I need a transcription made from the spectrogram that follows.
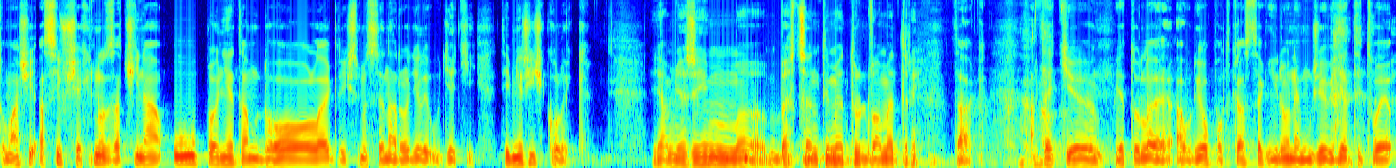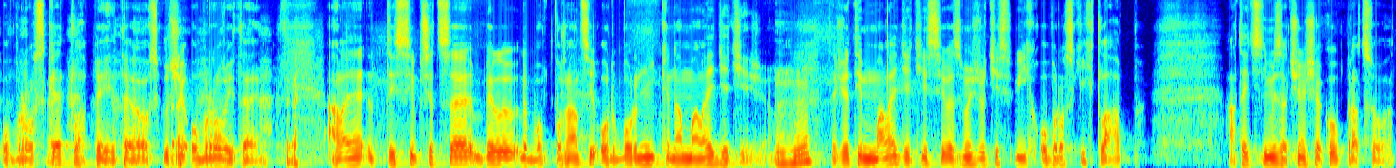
Tomáši, asi všechno začíná úplně tam dole, když jsme se narodili u dětí. Ty měříš kolik? Já měřím eh, bez centimetru dva metry. Tak. A teď eh, je tohle audio podcast, tak nikdo nemůže vidět ty tvoje obrovské tlapy, to je skutečně obrovité. Ale ty jsi přece byl, nebo pořád si odborník na malé děti, že? Mm-hmm. Takže ty malé děti si vezmeš do těch svých obrovských tlap a teď s nimi začneš jako pracovat.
